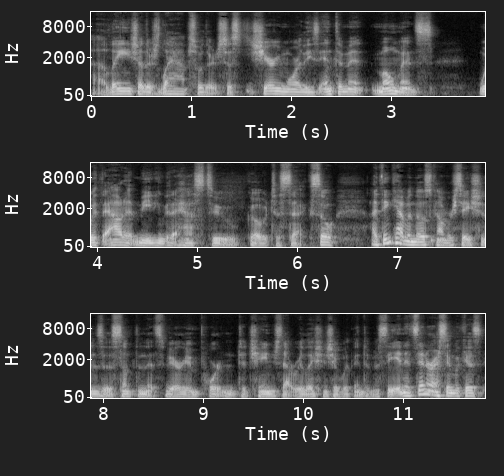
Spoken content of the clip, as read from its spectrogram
uh, laying each other's laps, whether it's just sharing more of these intimate moments without it meaning that it has to go to sex. So I think having those conversations is something that's very important to change that relationship with intimacy. And it's interesting because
